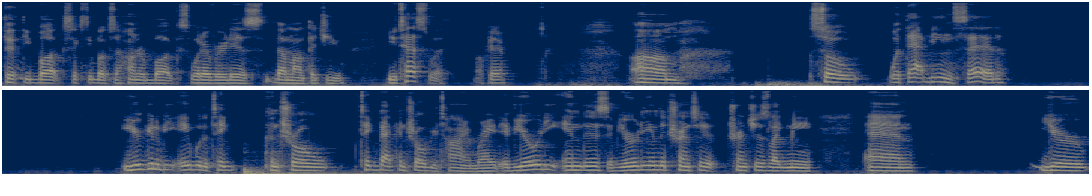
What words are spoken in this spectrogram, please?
50 bucks, 60 bucks, 100 bucks, whatever it is, the amount that you you test with, okay? Um so with that being said, you're going to be able to take control take back control of your time, right? If you're already in this, if you're already in the trenches, like me, and you're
